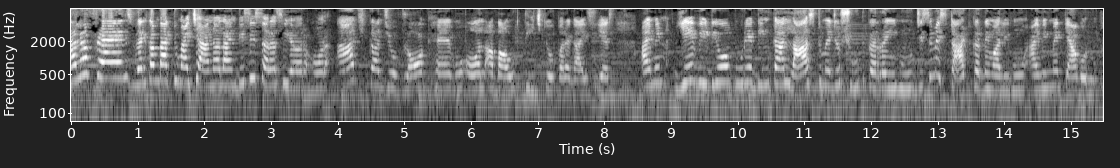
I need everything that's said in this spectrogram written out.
Hello friends welcome back to my channel and this is Saras here और आज का जो ब्लॉग है, वो ऑल अबाउट तीज के ऊपर है गाइस यस आई मीन ये वीडियो पूरे दिन का लास्ट में जो शूट कर रही हूँ, जिसे मैं स्टार्ट करने वाली हूँ आई मीन मैं क्या बोलूँ?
